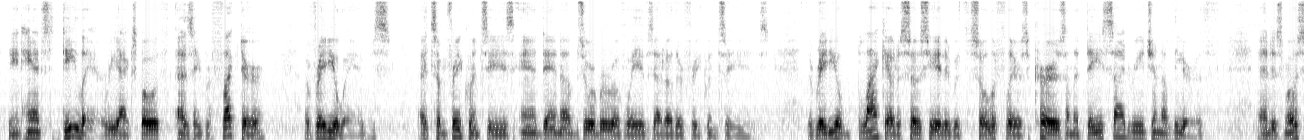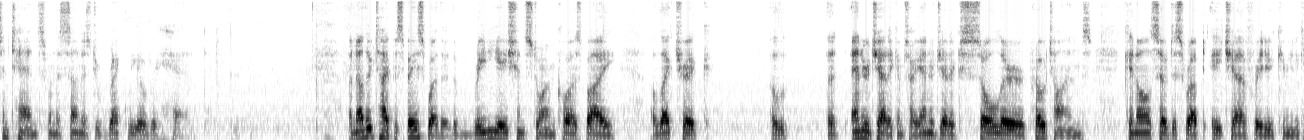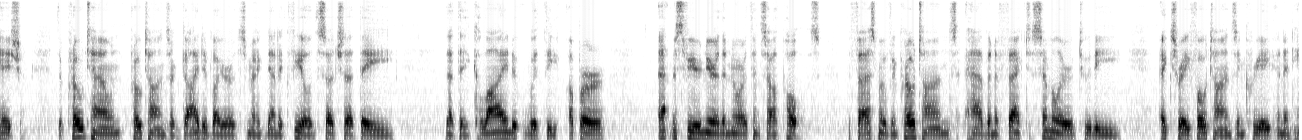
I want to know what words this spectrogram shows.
The enhanced D layer reacts both as a reflector of radio waves at some frequencies and an absorber of waves at other frequencies. The radio blackout associated with solar flares occurs on the dayside region of the Earth and is most intense when the sun is directly overhead. Another type of space weather, the radiation storm caused by electric energetic, I'm sorry, energetic solar protons can also disrupt HF radio communication. The proton protons are guided by Earth's magnetic field such that they that they collide with the upper atmosphere near the north and south poles. The fast-moving protons have an effect similar to the X-ray photons and create an enhanced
